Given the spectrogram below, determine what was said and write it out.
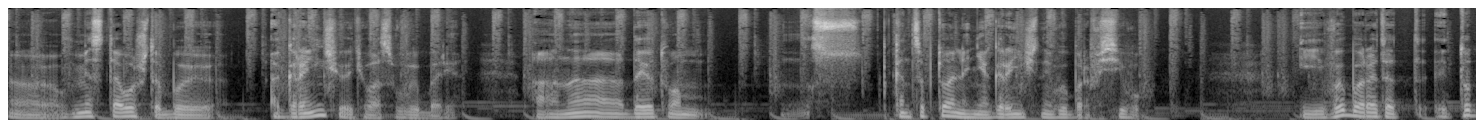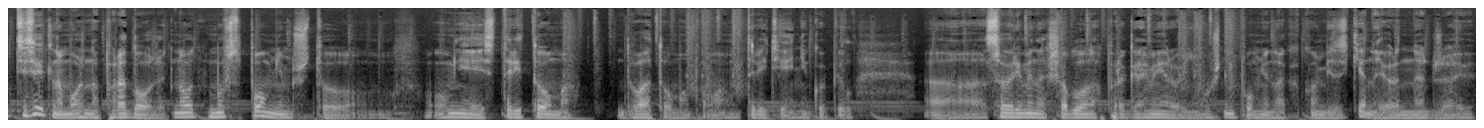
э, вместо того, чтобы ограничивать вас в выборе, она дает вам концептуально неограниченный выбор всего. И выбор этот, тут действительно можно продолжить. Но вот мы вспомним, что у меня есть три тома два тома, по-моему, третий я не купил, о современных шаблонах программирования, уж не помню на каком языке, наверное, на Java.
